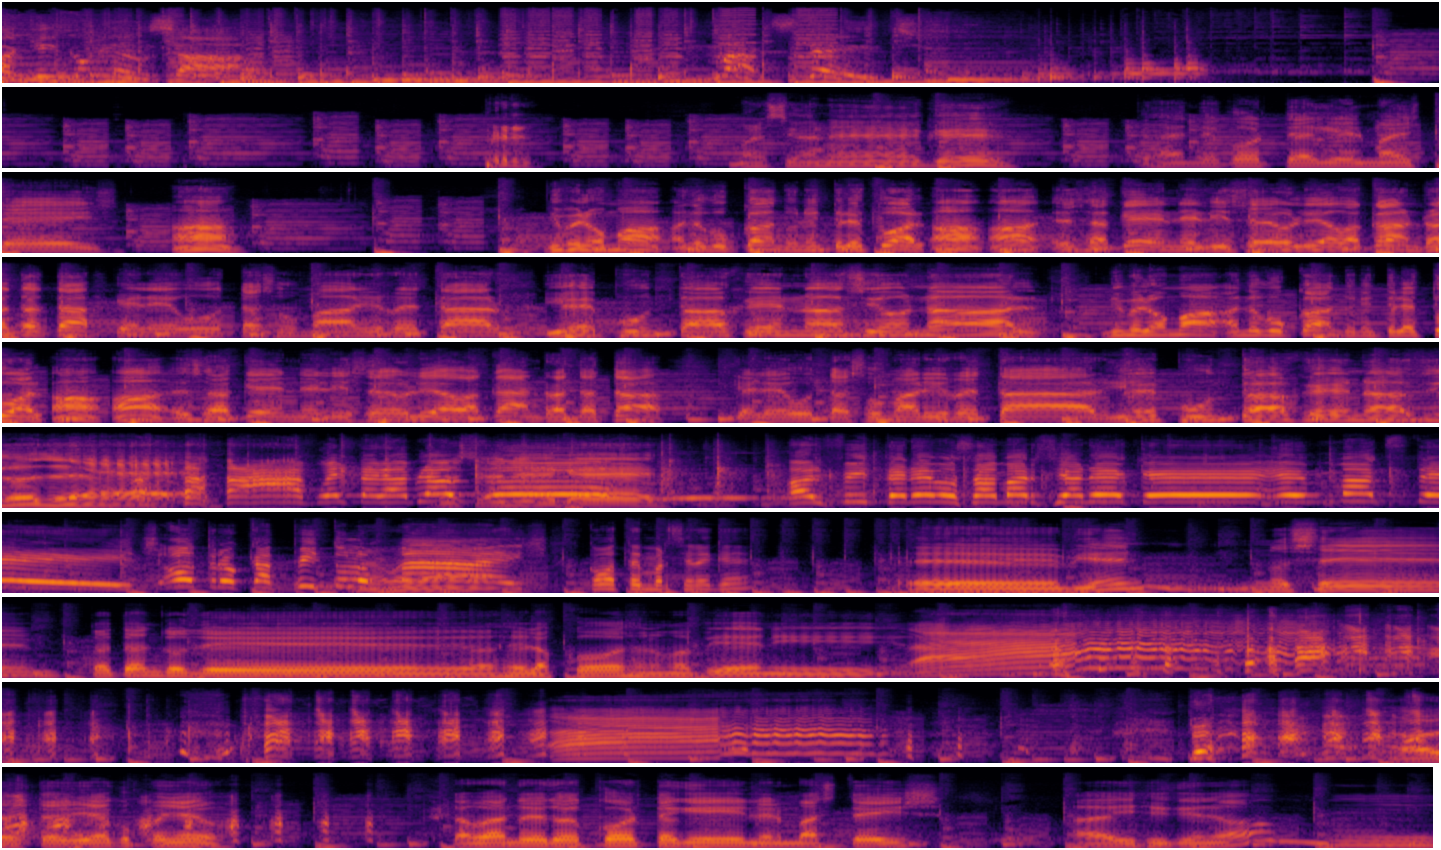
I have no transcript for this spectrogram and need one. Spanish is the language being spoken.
Aquí comienza Max Stage. Marcianeque, dejen de corte aquí el MyStage. ¿Ah? Dímelo más, ando buscando un intelectual. Ah, ah, esa que en el liceo lía bacán, ratata, que le gusta sumar y restar y es puntaje nacional. Dímelo más, ando buscando un intelectual. Ah, ah, esa que en el liceo lía bacán, ratata, que le gusta sumar y restar y es puntaje nacional. ¡Fuerte el aplauso! Al fin tenemos a Marcianeque en Backstage. Otro capítulo buena. más. ¿Cómo estás, Marcianeque? Eh, bien, no sé, tratando de hacer las cosas nomás bien y... ¡Ah! No, yo estoy bien, compañero. Estamos dando todo el corte aquí en el Mastage. Ahí sí que no. mm,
